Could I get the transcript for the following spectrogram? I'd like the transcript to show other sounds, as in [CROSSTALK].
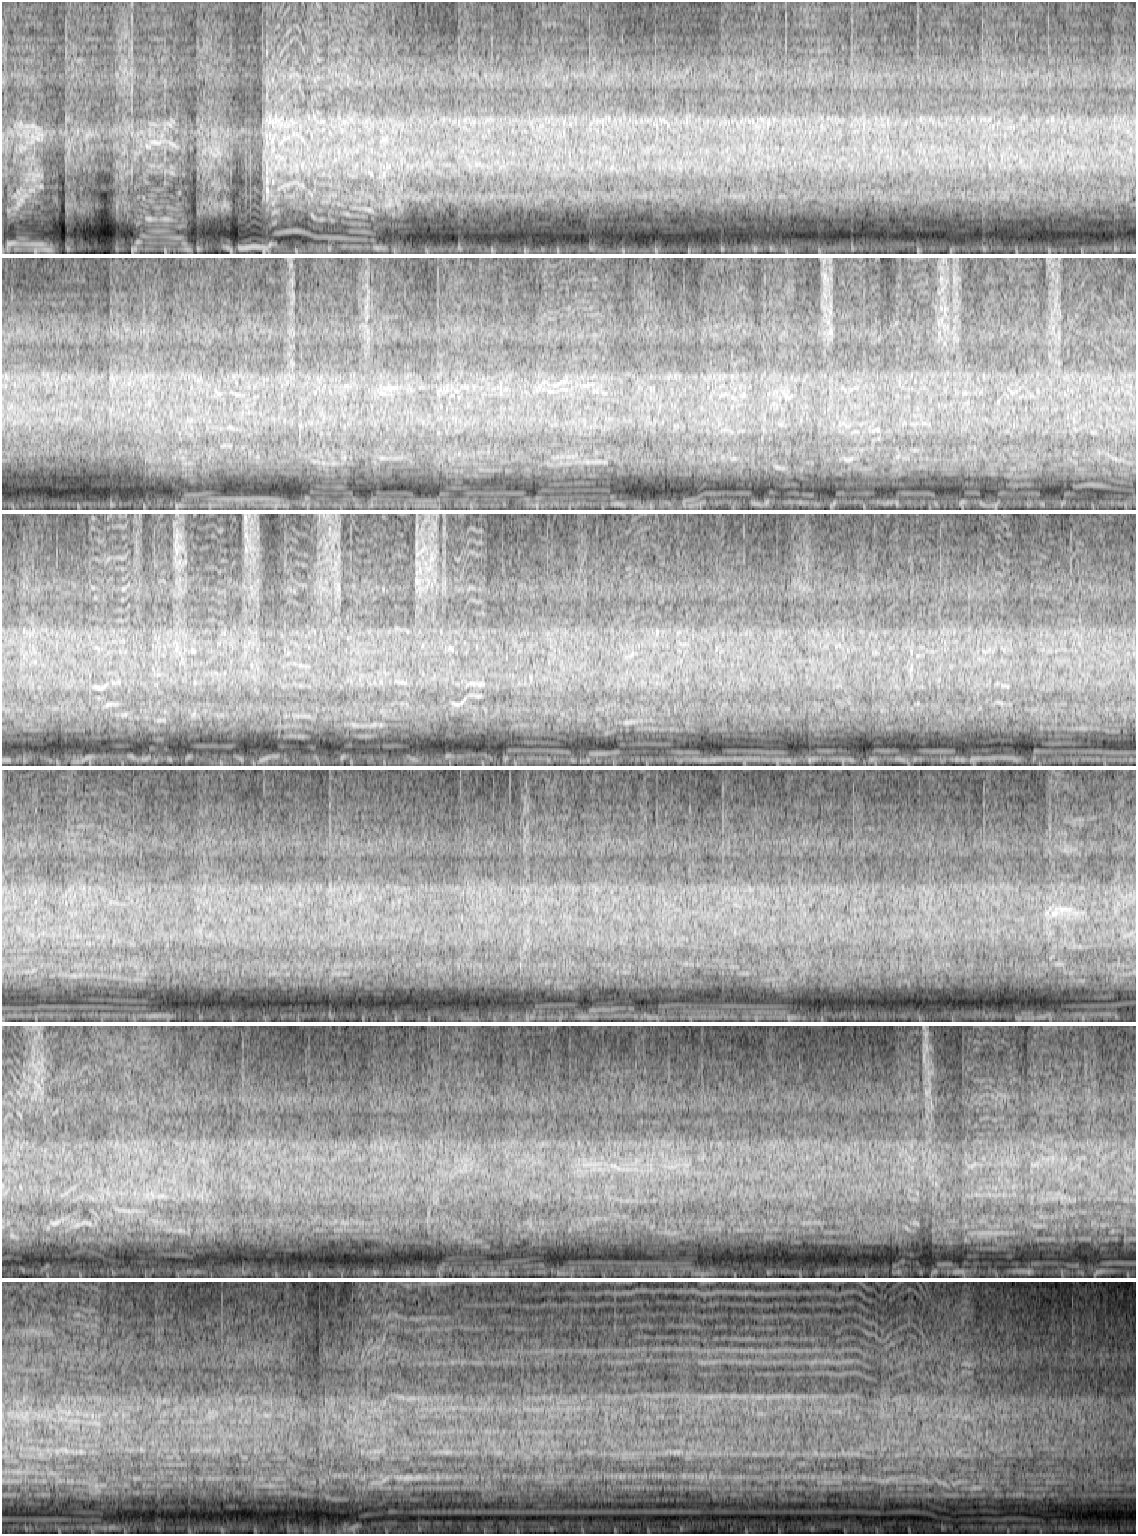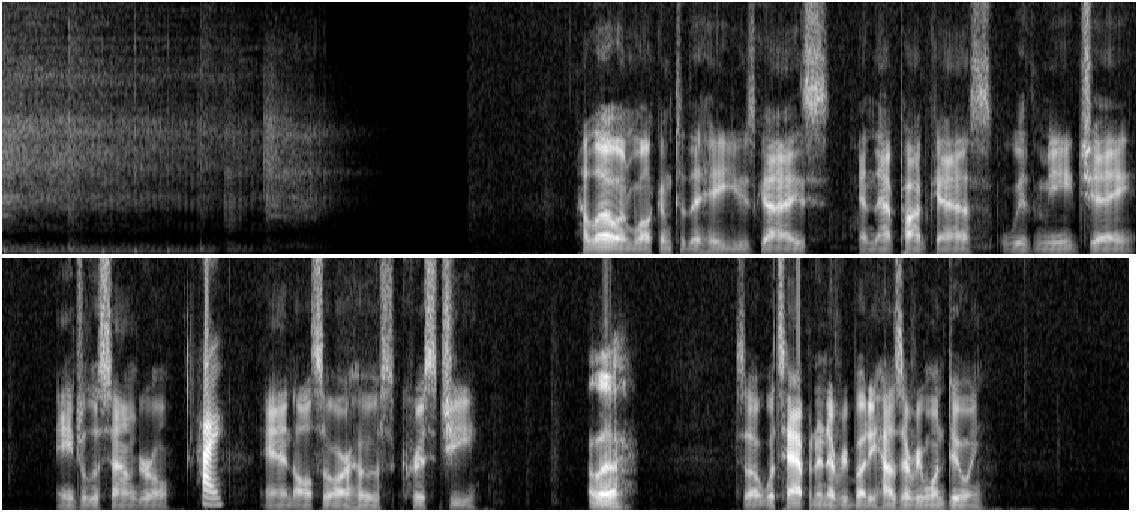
three, four, go! Hello and welcome to the Hey Use Guys and That podcast with me, Jay, Angel the Sound Girl, Hi. and also our host, Chris G. Hello. So, what's happening, everybody? How's everyone doing?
